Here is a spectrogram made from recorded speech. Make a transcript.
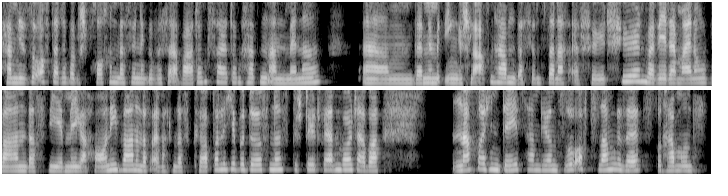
haben wir so oft darüber gesprochen, dass wir eine gewisse Erwartungshaltung hatten an Männer, ähm, wenn wir mit ihnen geschlafen haben, dass wir uns danach erfüllt fühlen, weil wir der Meinung waren, dass wir mega horny waren und dass einfach nur das körperliche Bedürfnis gestillt werden wollte. Aber nach solchen Dates haben wir uns so oft zusammengesetzt und haben uns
